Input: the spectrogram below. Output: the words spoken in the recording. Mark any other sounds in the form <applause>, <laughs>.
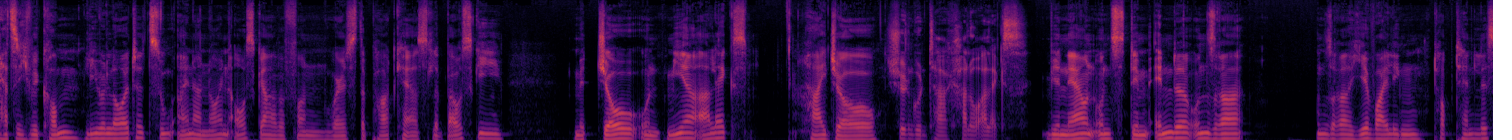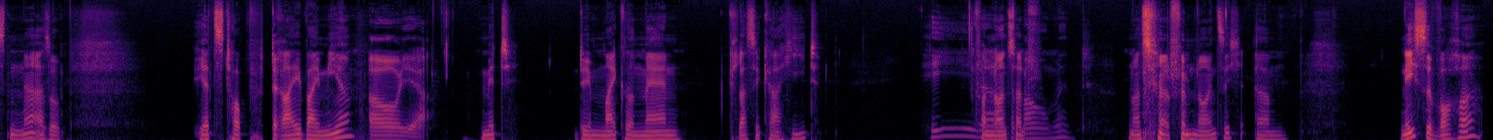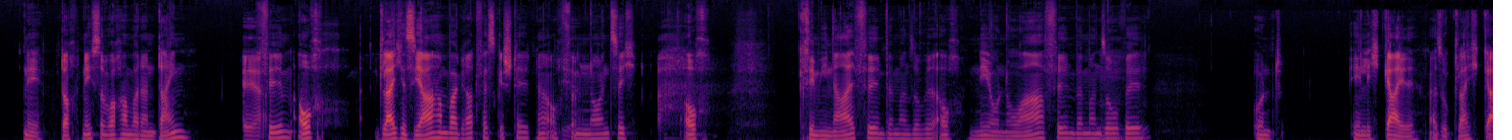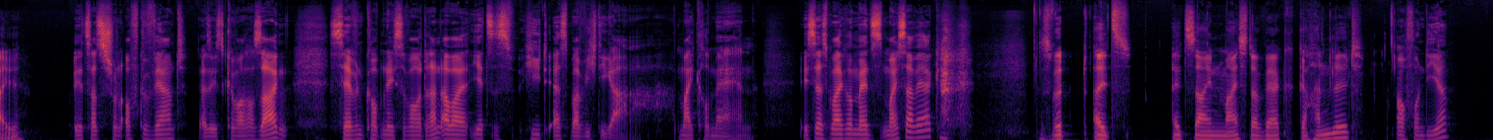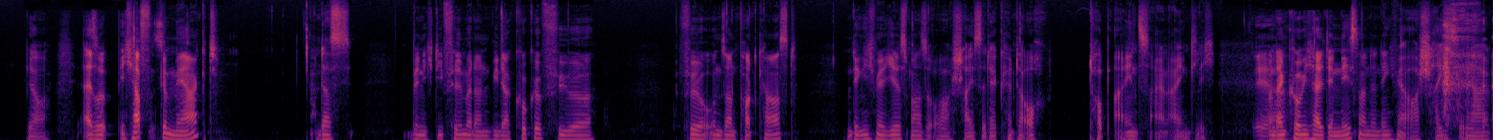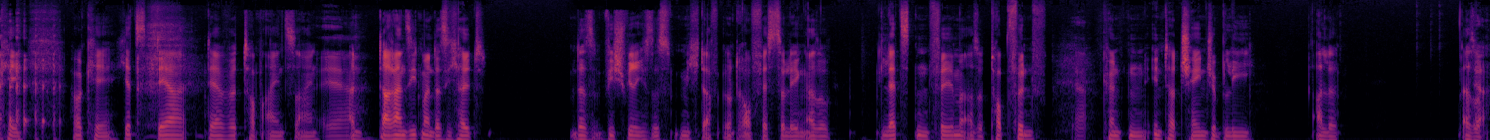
Herzlich willkommen, liebe Leute, zu einer neuen Ausgabe von Where's the Podcast Lebowski mit Joe und mir, Alex. Hi Joe. Schönen guten Tag, hallo Alex. Wir nähern uns dem Ende unserer, unserer jeweiligen Top 10 Listen, ne? Also jetzt Top 3 bei mir. Oh ja. Yeah. Mit dem Michael Mann Klassiker Heat. Heat von 19, 1995. Ähm, nächste Woche, nee, doch, nächste Woche haben wir dann dein ja. Film. Auch gleiches Jahr haben wir gerade festgestellt, ne? Auch ja. 95. Auch Kriminalfilm, wenn man so will. Auch Neo-Noir-Film, wenn man so Mhm. will. Und ähnlich geil, also gleich geil. Jetzt hast du schon aufgewärmt. Also jetzt können wir es auch sagen. Seven kommt nächste Woche dran, aber jetzt ist Heat erstmal wichtiger. Michael Mann. Ist das Michael Manns Meisterwerk? Es wird als, als sein Meisterwerk gehandelt. Auch von dir? Ja, also ich habe gemerkt, dass wenn ich die Filme dann wieder gucke für, für unseren Podcast, dann denke ich mir jedes Mal so, oh scheiße, der könnte auch Top 1 sein eigentlich. Ja. Und dann gucke ich halt den nächsten und dann denke ich mir, oh scheiße, ja, okay, <laughs> okay, jetzt der, der wird Top 1 sein. Ja. Und daran sieht man, dass ich halt, dass, wie schwierig es ist, mich darauf festzulegen. Also die letzten Filme, also Top 5, Ja. könnten interchangeably alle, also.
